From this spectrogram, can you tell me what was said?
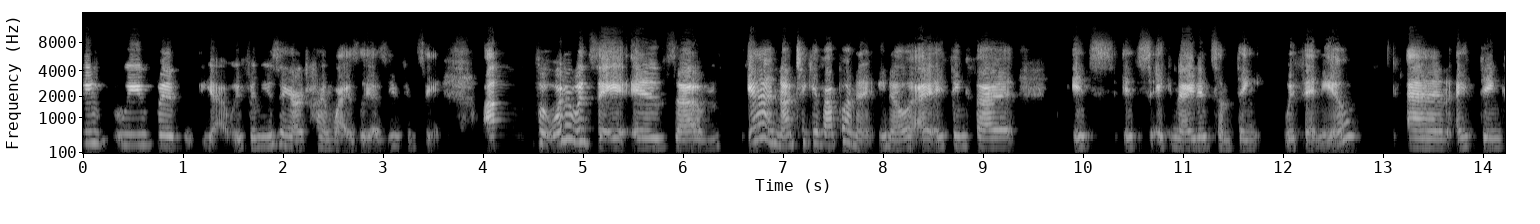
we've we've been yeah we've been using our time wisely as you can see. Um, but what I would say is um, yeah, not to give up on it. You know, I, I think that it's it's ignited something within you, and I think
